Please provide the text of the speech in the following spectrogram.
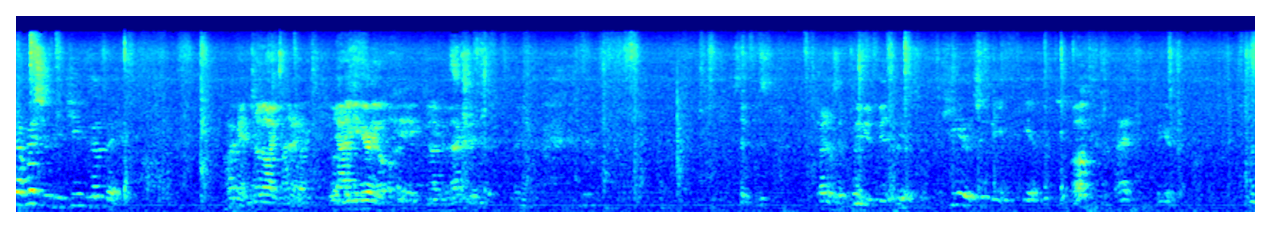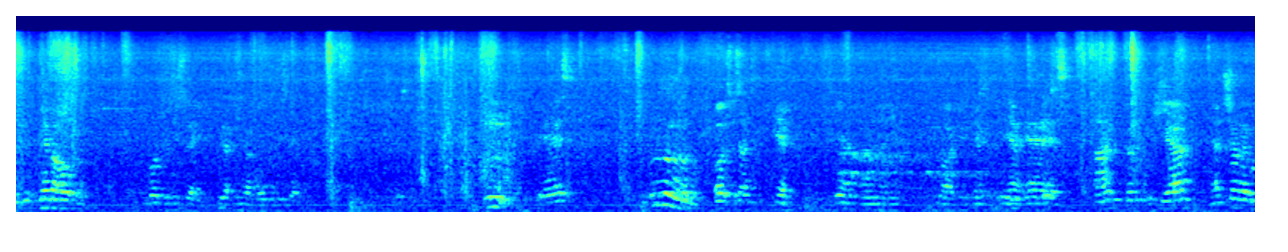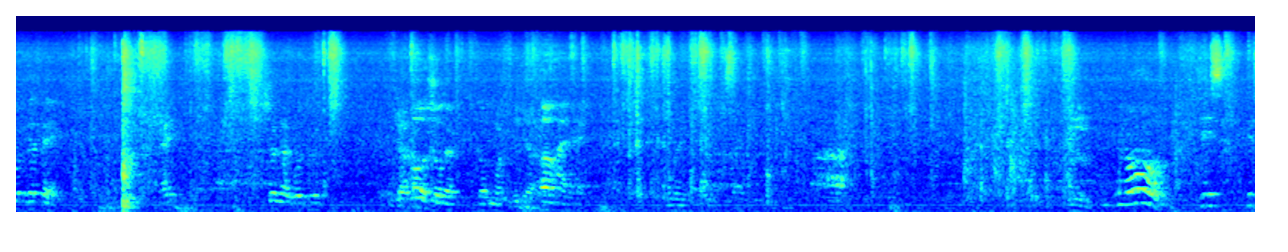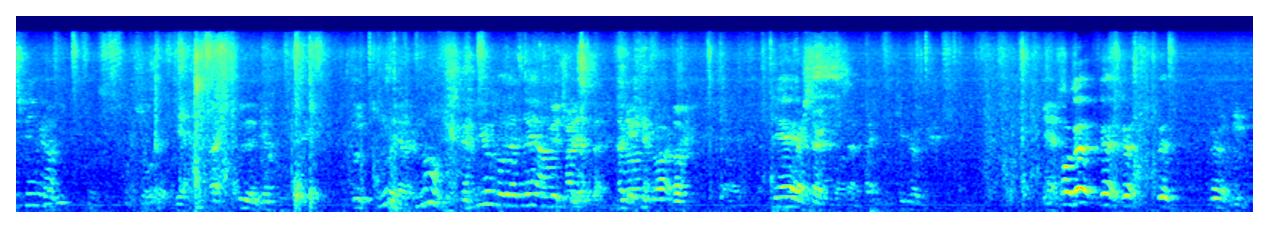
Yeah, where should we keep that way? Okay, like, Yeah, I can hear you. That's it. Step this. Try to step maybe a bit. Here it should be here. Oh, right, figure. But you never open. Go to this way. You have to go to this way. Hmm. Yes. No, no, no, no. Oh, it's on. Yeah. Yeah, um, yeah, yes. And go to here. And shoulder go to that way. Right? Shoulder go to. Oh, shoulder. Go more to the job. Oh, hi, hi. No. This this finger. Shoulder. Yeah. No. You go that way. and- Good, try this side. Okay. Oh. Yes. start. Keep. Yes. Oh, good, good, good, good, good. Mm.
